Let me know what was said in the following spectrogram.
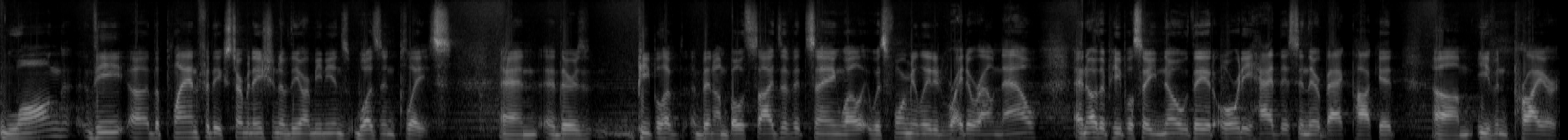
long the, uh, the plan for the extermination of the Armenians was in place. And uh, there's people have been on both sides of it saying, well, it was formulated right around now. And other people say, no, they had already had this in their back pocket um, even prior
